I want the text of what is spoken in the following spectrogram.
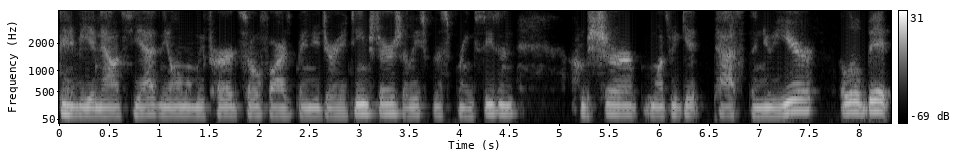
going to be announced yet. And the only one we've heard so far has been New Jersey Teamsters, at least for the spring season. I'm sure once we get past the new year a little bit,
